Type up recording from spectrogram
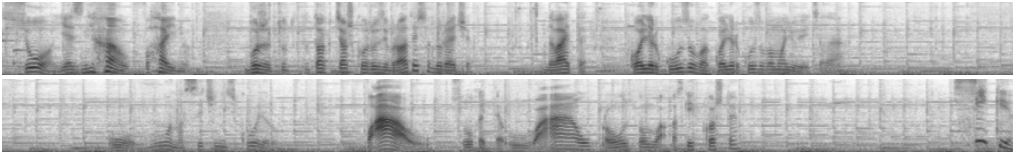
Все, я зняв, файно. Боже, тут, тут так тяжко розібратися, до речі. Давайте. Колір кузова, колір кузова малюється, да? О, во, насиченість кольору. Вау! Слухайте, вау, просто вау. А скільки коштує? Сіки!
